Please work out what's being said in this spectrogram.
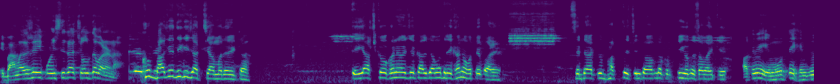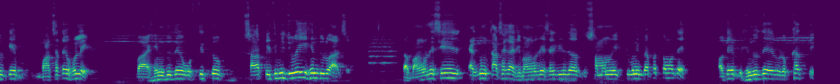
এই বাংলাদেশে এই পরিস্থিতিটা চলতে পারে না। খুব বাজে দিকে যাচ্ছে আমাদের এটা। এই আজকে ওখানে হয়েছে কালকে আমাদের এখানে হতে পারে। সেটা একটু ভাবতে চিন্তা ভাবনা করতেই হবে সবাইকে। অতএব এই মুহূর্তে হিন্দুকে বাঁচাতে হলে বা হিন্দুদের অস্তিত্ব সারা পৃথিবী জুড়েই হিন্দুরা আছে। তা বাংলাদেশে একদম কাছাকাছি, বাংলাদেশের কিন্তু সামান্য একটুখানি ব্যাপার তো আমাদের। অতএব হিন্দুদের রক্ষার্থে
